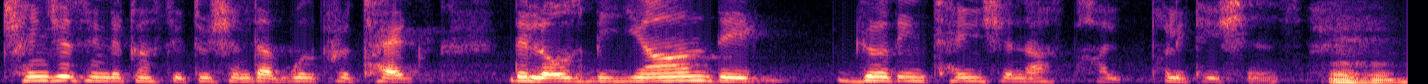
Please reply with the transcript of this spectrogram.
changes in the constitution that will protect the laws beyond the good intention of pol- politicians mm-hmm.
